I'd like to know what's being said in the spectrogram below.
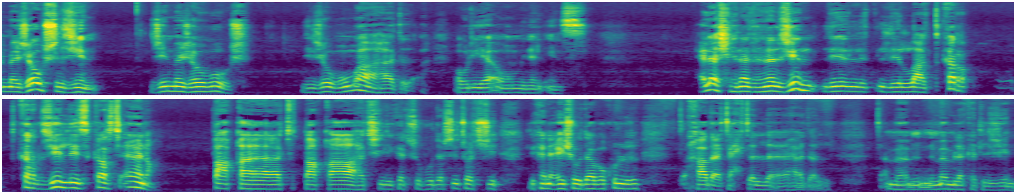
ما, جاوبش الجن الجن. ما جاوبوش اللي جاوبوا هما هذا اولياؤهم من الإنس. علاش هنا هنا الجن اللي الله ذكر ذكر الجن اللي ذكرت أنا. طاقات الطاقة هادشي اللي كتشوفوا داكشي هادشي اللي كنعيشوا دابا كله خاضع تحت هذا مملكة الجن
